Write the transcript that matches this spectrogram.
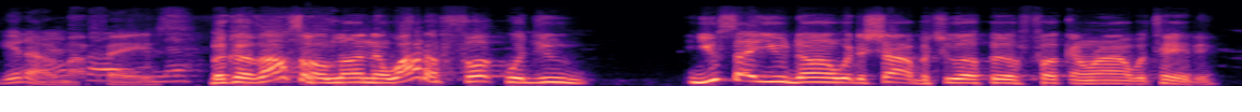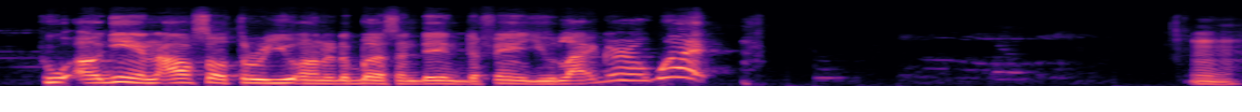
Get out of my that's all- and face. Because also, London, why the fuck would you? You say you done with the shop, but you up here fucking around with Teddy, who again also threw you under the bus and didn't defend you. Like, girl, what? Mm.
